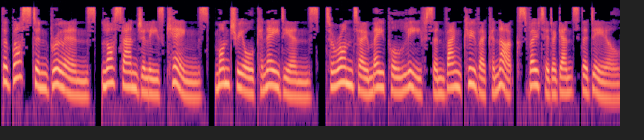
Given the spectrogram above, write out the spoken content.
The Boston Bruins, Los Angeles Kings, Montreal Canadiens, Toronto Maple Leafs and Vancouver Canucks voted against the deal.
